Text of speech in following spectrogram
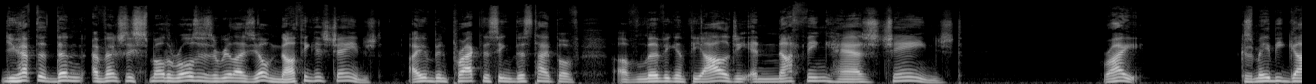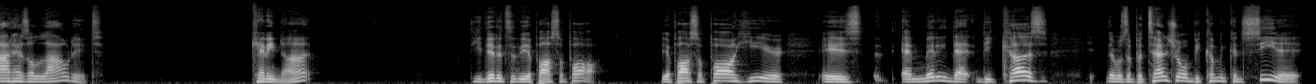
you have to then eventually smell the roses and realize, yo, nothing has changed. I have been practicing this type of, of living and theology and nothing has changed. Right? Because maybe God has allowed it. Can he not? He did it to the Apostle Paul. The Apostle Paul here is admitting that because there was a potential of becoming conceited,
